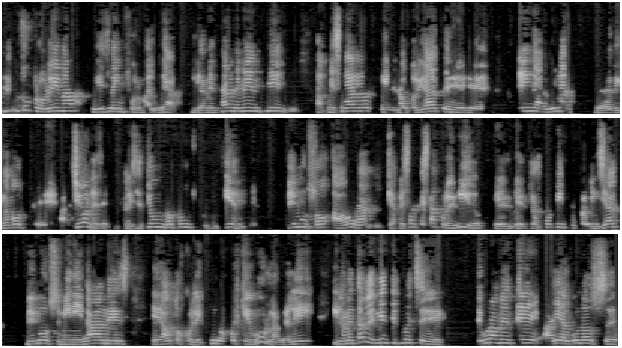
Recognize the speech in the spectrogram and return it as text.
tenemos un problema que es la informalidad. Y lamentablemente, a pesar que la autoridad eh, tenga algunas, digamos, acciones de fiscalización, no son suficientes. Vemos ahora que a pesar que está prohibido el, el transporte interprovincial, vemos minivanes, eh, autos colectivos, pues que burlan la ley y lamentablemente, pues eh, seguramente hay algunos, eh,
